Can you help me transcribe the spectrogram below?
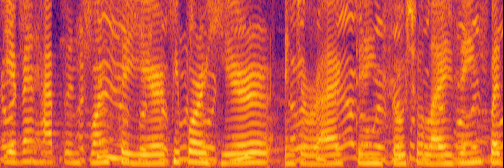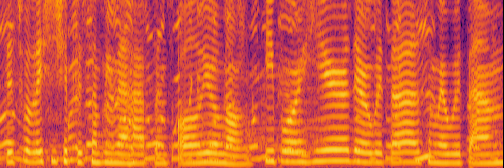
The event happens once a year. People are here interacting, socializing, but this relationship is something that happens all year long. People are here, they're with us, and we're with them.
